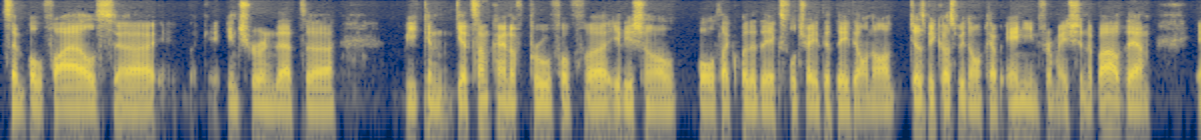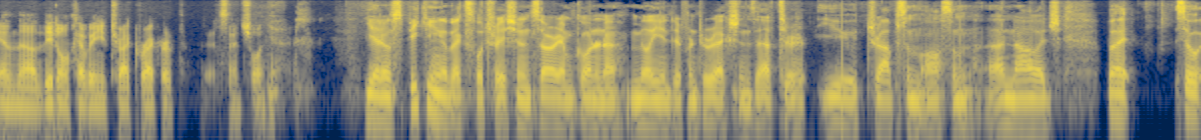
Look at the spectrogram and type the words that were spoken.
sample files, uh, ensuring that uh, we can get some kind of proof of uh, additional, both like whether they exfiltrate the data or not, just because we don't have any information about them and uh, they don't have any track record, essentially. Yeah. Yeah, no, speaking of exfiltration, sorry, I'm going in a million different directions after you drop some awesome uh, knowledge. But so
